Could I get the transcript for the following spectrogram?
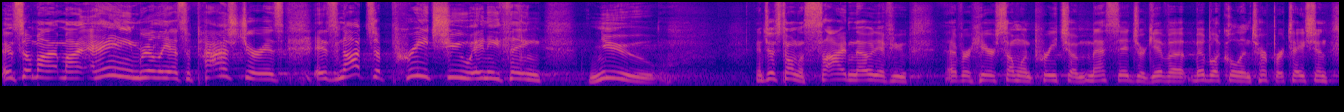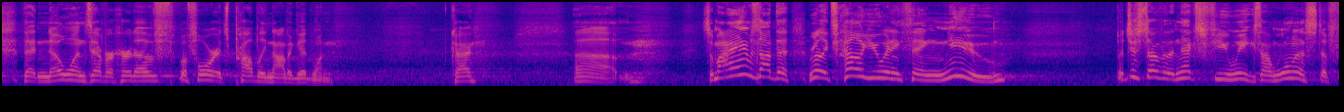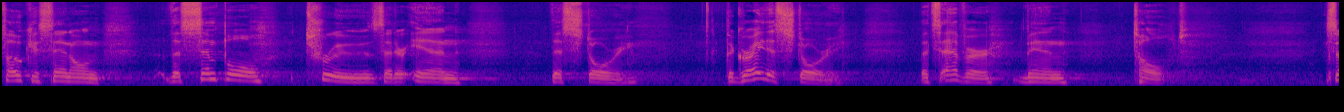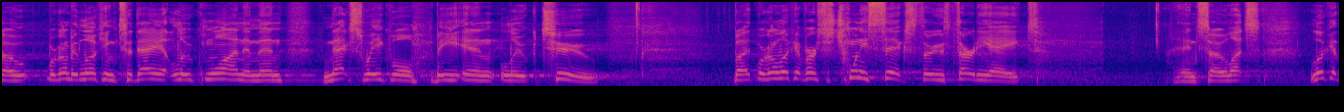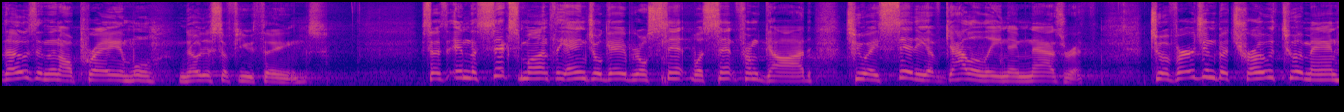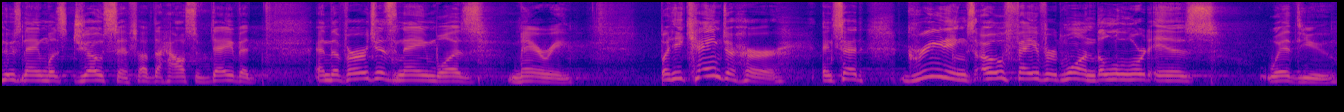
And so my, my aim really as a pastor is, is not to preach you anything new. And just on a side note, if you ever hear someone preach a message or give a biblical interpretation that no one's ever heard of before, it's probably not a good one. Okay? Um, so my aim is not to really tell you anything new, but just over the next few weeks, I want us to focus in on the simple truths that are in this story. The greatest story that's ever been told. So we're going to be looking today at Luke 1, and then next week we'll be in Luke 2. But we're going to look at verses 26 through 38. And so let's look at those, and then I'll pray and we'll notice a few things. It says, In the sixth month, the angel Gabriel sent, was sent from God to a city of Galilee named Nazareth, to a virgin betrothed to a man whose name was Joseph of the house of David. And the virgin's name was Mary. But he came to her and said, Greetings, O favored one, the Lord is with you.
